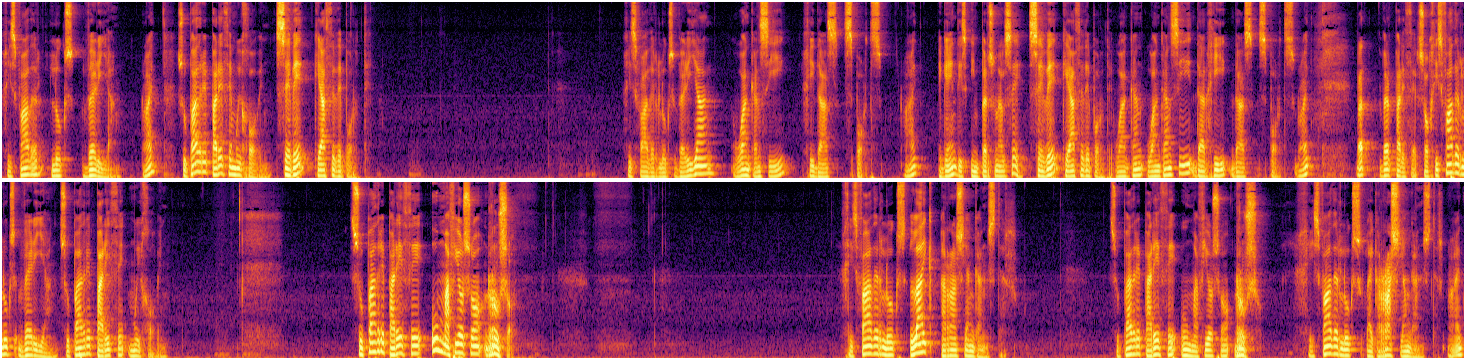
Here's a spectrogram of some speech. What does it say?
His father looks very young, right? Su padre parece muy joven. Se ve que hace deporte. His father looks very young. One can see he does sports, right? Again, this impersonal se. Se ve que hace deporte. One can, one can see that he does sports, right? But verb parecer. So his father looks very young. Su padre parece muy joven. Su padre parece un mafioso ruso. His father looks like a Russian gangster. Su padre parece un mafioso ruso. His father looks like a Russian gangster, right?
